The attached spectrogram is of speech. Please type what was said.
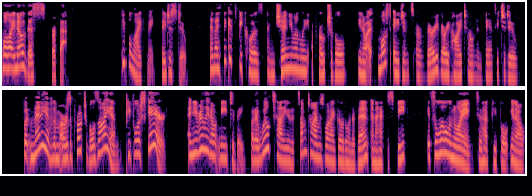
well, I know this for a fact. People like me. They just do. And I think it's because I'm genuinely approachable. You know, most agents are very, very high tone and fancy to do, but many of them are as approachable as I am. People are scared and you really don't need to be. But I will tell you that sometimes when I go to an event and I have to speak, it's a little annoying to have people, you know,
